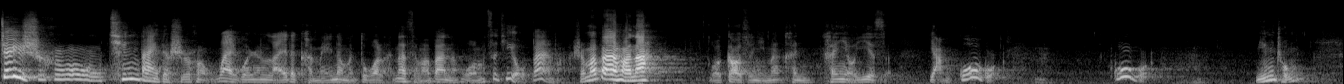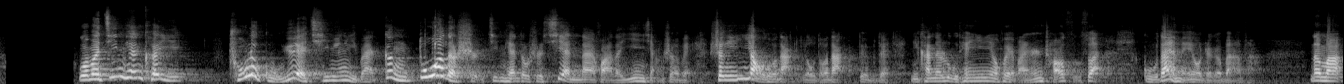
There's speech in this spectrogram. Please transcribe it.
这时候清代的时候，外国人来的可没那么多了，那怎么办呢？我们自己有办法，什么办法呢？我告诉你们，很很有意思，养蝈蝈，蝈蝈，鸣虫。我们今天可以除了鼓乐齐鸣以外，更多的是今天都是现代化的音响设备，声音要多大有多大，对不对？你看那露天音乐会把人吵死算，古代没有这个办法，那么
